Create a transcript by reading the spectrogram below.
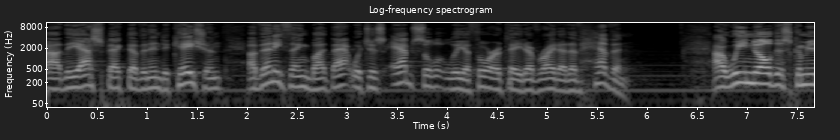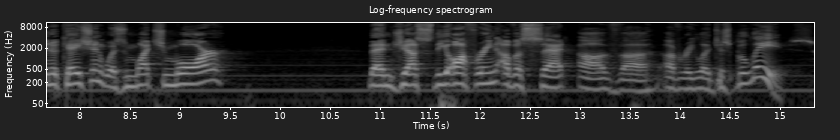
uh, the aspect of an indication of anything but that which is absolutely authoritative right out of heaven. Uh, we know this communication was much more than just the offering of a set of, uh, of religious beliefs.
